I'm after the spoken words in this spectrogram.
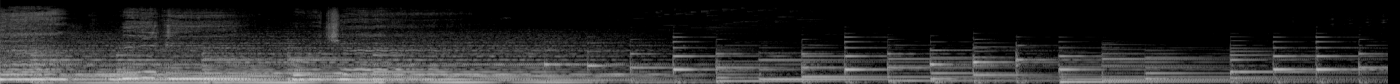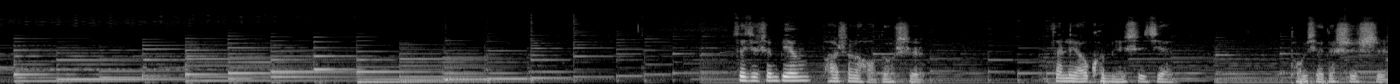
发现你已不见。最近身边发生了好多事：三六幺昆明事件、同学的逝世、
